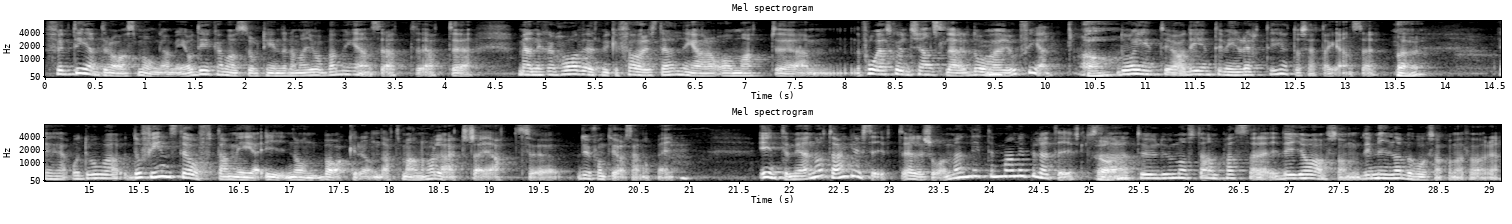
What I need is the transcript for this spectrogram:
För det dras många med och det kan vara ett stort hinder när man jobbar med gränser. Att, att eh, människor har väldigt mycket föreställningar om att eh, får jag skuldkänslor då har jag gjort fel. Ja. Då är inte jag, det är inte min rättighet att sätta gränser. Nej. Eh, och då, då finns det ofta med i någon bakgrund att man har lärt sig att eh, du får inte göra så här mot mig. Inte med något aggressivt eller så, men lite manipulativt. Så Ja. att du, du måste anpassa dig. Det är jag som, det är mina behov som kommer före.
